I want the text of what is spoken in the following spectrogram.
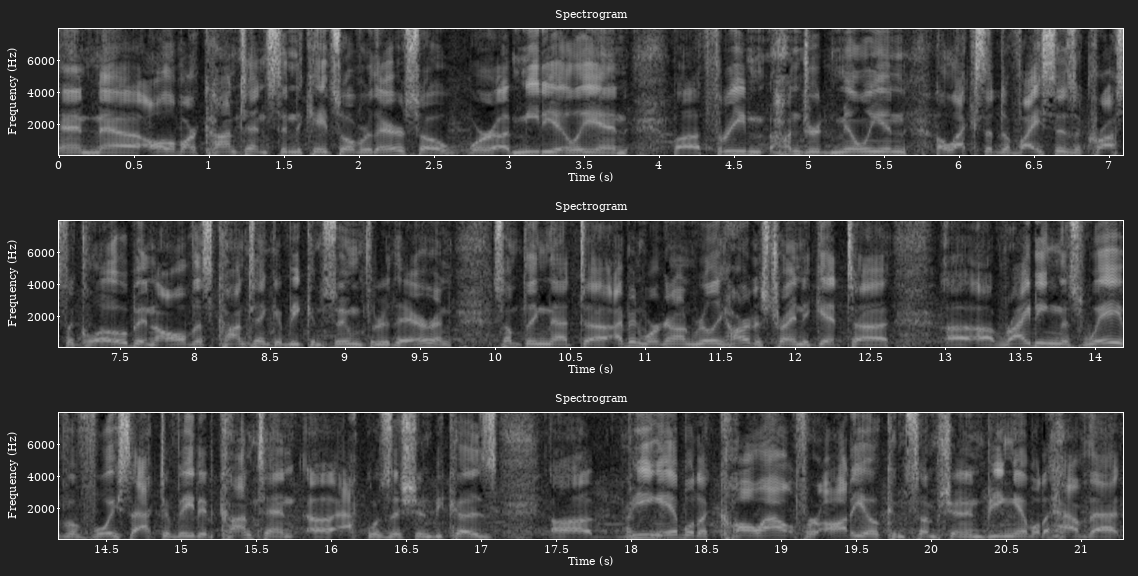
and uh, all of our content syndicates over there. So we're immediately in uh, 300 million Alexa devices across the globe, and all this content can be consumed through there. And something that uh, I've been working on really hard is trying to get uh, uh, uh, riding this wave of voice-activated content uh, acquisition because uh, being able to call out for audio consumption and being able to have that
